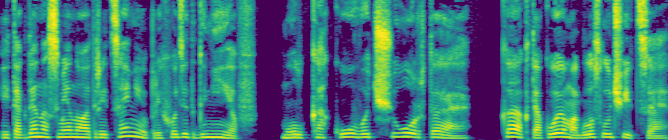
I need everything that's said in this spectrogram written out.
И тогда на смену отрицанию приходит гнев. Мол, какого чёрта? Как такое могло случиться?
